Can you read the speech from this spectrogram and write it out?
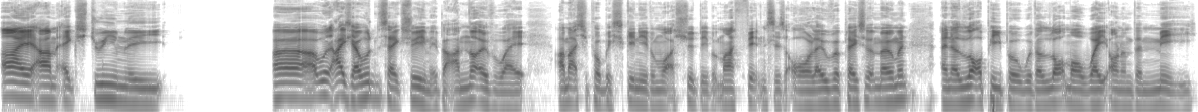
I am extremely uh, I would actually I wouldn't say extremely, but I'm not overweight. I'm actually probably skinnier than what I should be, but my fitness is all over the place at the moment. And a lot of people with a lot more weight on them than me,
